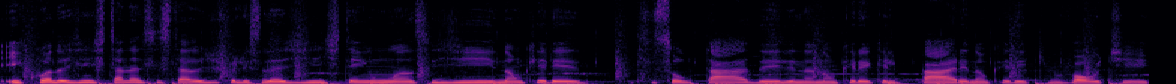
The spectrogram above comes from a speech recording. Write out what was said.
E quando a gente tá nesse estado de felicidade, a gente tem um lance de não querer se soltar dele, né? Não querer que ele pare, não querer que volte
